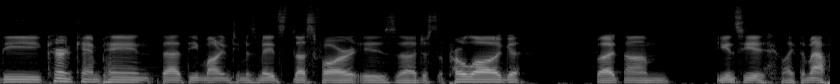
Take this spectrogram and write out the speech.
The current campaign that the modding team has made thus far is uh, just a prologue, but um, you can see like the map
